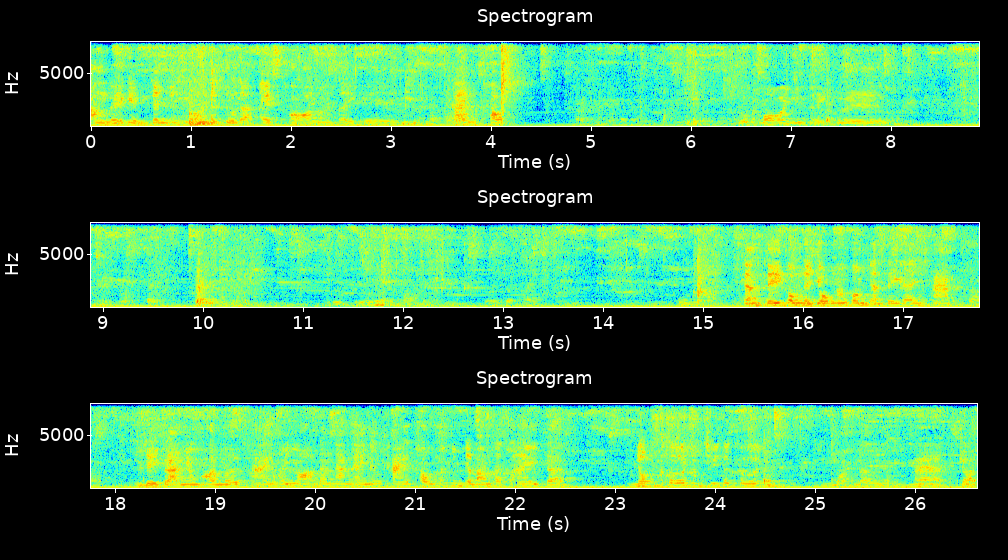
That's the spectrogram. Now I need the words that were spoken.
អង់គ្លេសគេមិនចេញទេគាត់ទៅចូលថា Apple ហ្នឹងស្អីគេតែខោជួបយនេះស្អីគេចន្ទទីកុំតែយប់ហ្នឹងកុំចន្ទទីអីឆាតនិយាយប្រាប់ខ្ញុំឲ្យមើលខែកុំអីខ្ញុំអត់ដឹងថាថ្ងៃហ្នឹងខែធំហ្នឹងខ្ញុំច្រឡំថាស្អែកតើខ្ញុំឃើញខ្ញុំជិះទៅឃើញខ្ញុំអត់ដឹងណាចុច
